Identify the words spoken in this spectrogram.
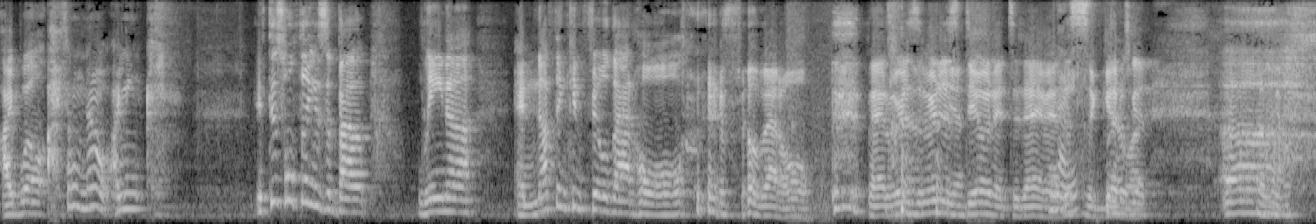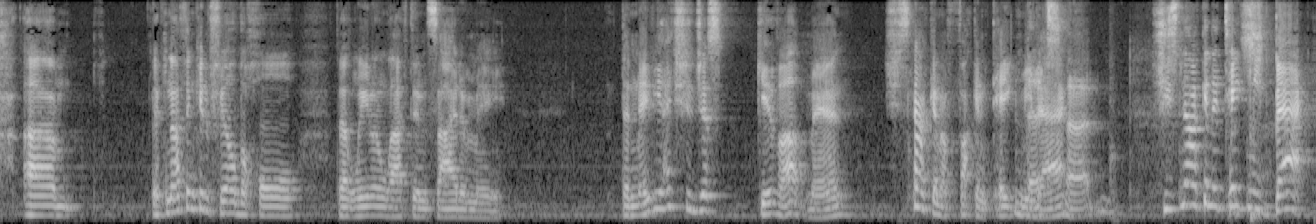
I will. I don't know. I mean, if this whole thing is about Lena and nothing can fill that hole, fill that hole, man. We're just, we're just Yeah. doing it today, man. This is a good one. good. Um, if nothing can fill the hole that Lena left inside of me, then maybe I should just give up, man. She's not gonna fucking take me That's back. not. She's not gonna take me back.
